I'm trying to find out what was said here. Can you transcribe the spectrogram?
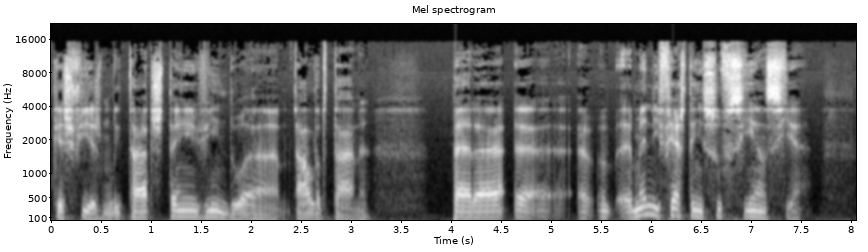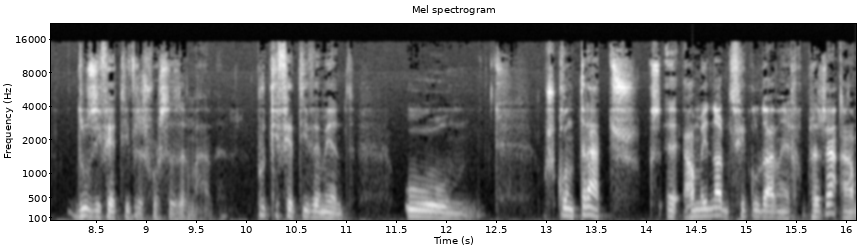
que as FIAs militares têm vindo a, a alertar para a, a, a manifesta insuficiência dos efetivos das Forças Armadas. Porque, efetivamente, o, os contratos, eh, há uma enorme dificuldade em. Para já, há, há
